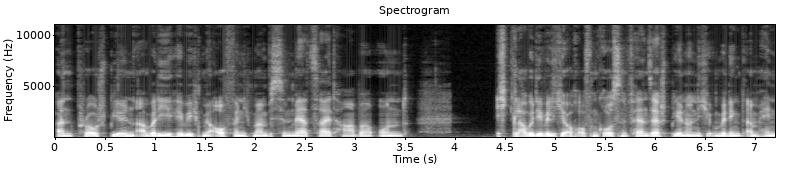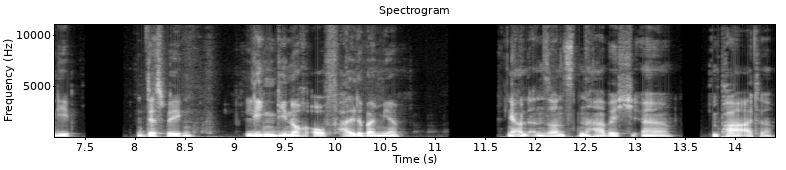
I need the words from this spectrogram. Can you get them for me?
an Pro-Spielen, aber die hebe ich mir auf, wenn ich mal ein bisschen mehr Zeit habe und ich glaube, die will ich auch auf dem großen Fernseher spielen und nicht unbedingt am Handy. Deswegen liegen die noch auf Halde bei mir. Ja, und ansonsten habe ich äh, ein paar alte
